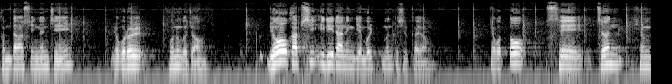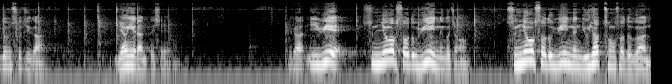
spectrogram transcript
감당할 수 있는지 요거를 보는 거죠. 요 값이 1이라는 게 뭘, 뭔 뜻일까요? 요것도 세전 현금 수지가 0이란 뜻이에요. 그러니까 이 위에 순영업 소득 위에 있는 거죠. 순영업 소득 위에 있는 유효총 소득은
